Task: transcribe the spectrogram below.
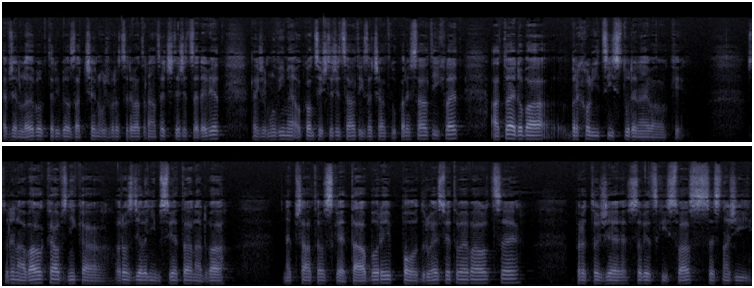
Evžen Löbel, který byl zatčen už v roce 1949, takže mluvíme o konci 40. začátku 50. let a to je doba vrcholící studené války. Studená válka vzniká rozdělením světa na dva nepřátelské tábory po druhé světové válce, protože Sovětský svaz se snaží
